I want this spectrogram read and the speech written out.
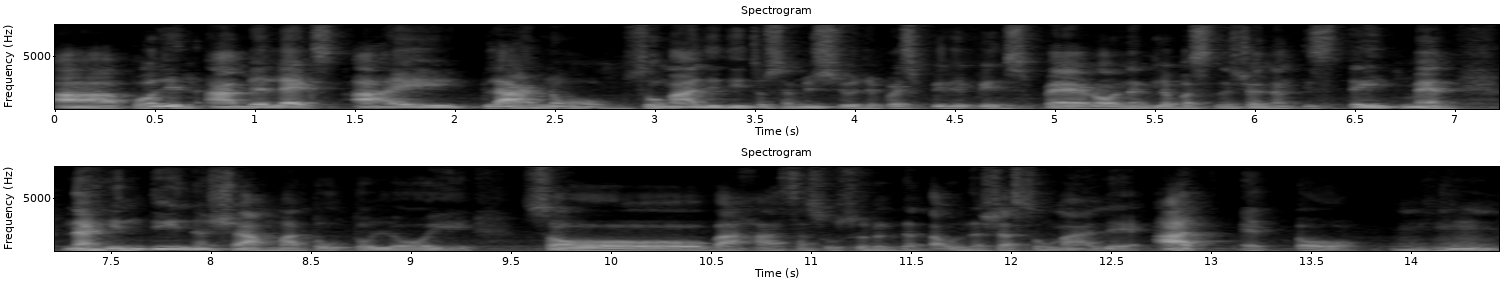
uh, Pauline Amelex ay plano sumali dito sa Miss Universe Philippines pero naglabas na siya ng statement na hindi na siya matutuloy. So, baka sa susunod na taon na siya sumali. At ito, mhm,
